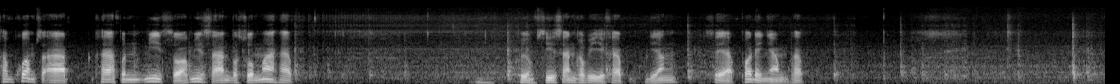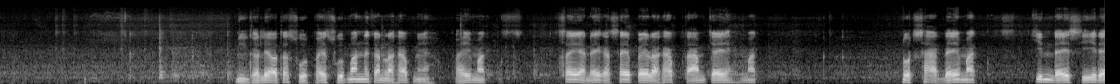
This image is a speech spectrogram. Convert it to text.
ทำความสะอาดค่ะเพิ่นมีสอกมีสารผสมมากครับ เพิ่มสีสันเข้าไปอีกครับเลี้ยงแซ่บพ่อได้ยำครับนี่ก็แล้วถ้าสูตรไผสูตรมันด้วยกันล่ะครับเนี่ยไผมักใส่อันใดก็ใส่ไปล่ะครับ ตามใจมักรสชาติใดมักกินใดสีใด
